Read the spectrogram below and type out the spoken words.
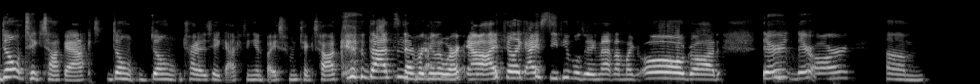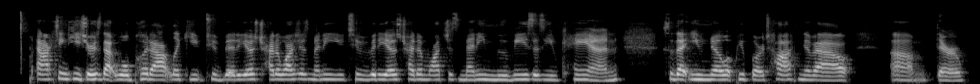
don't TikTok act. Don't don't try to take acting advice from TikTok. That's never yeah. going to work out. I feel like I see people doing that and I'm like, "Oh god." There there are um acting teachers that will put out like YouTube videos. Try to watch as many YouTube videos, try to watch as many movies as you can so that you know what people are talking about. Um there are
